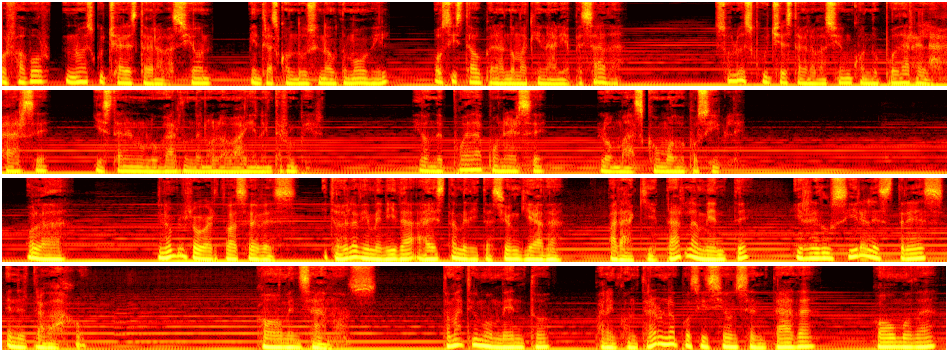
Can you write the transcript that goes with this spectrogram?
por favor no escuchar esta grabación mientras conduce un automóvil o si está operando maquinaria pesada. Solo escuche esta grabación cuando pueda relajarse y estar en un lugar donde no la vayan a interrumpir y donde pueda ponerse lo más cómodo posible. Hola, mi nombre es Roberto Aceves y te doy la bienvenida a esta meditación guiada para aquietar la mente y reducir el estrés en el trabajo. Comenzamos. Tómate un momento para encontrar una posición sentada, cómoda.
